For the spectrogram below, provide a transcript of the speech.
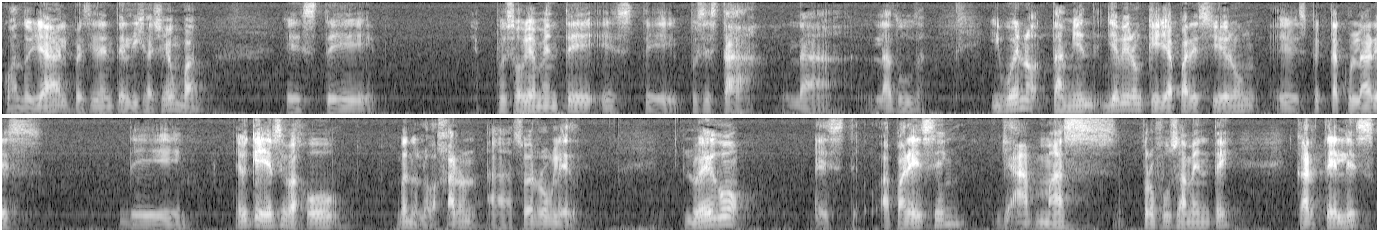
Cuando ya el presidente elija a Sheinbaum, este pues obviamente este pues está la, la duda. Y bueno, también ya vieron que ya aparecieron eh, espectaculares de... El que ayer se bajó, bueno, lo bajaron a Zoe Robledo. Luego este, aparecen ya más profusamente carteles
